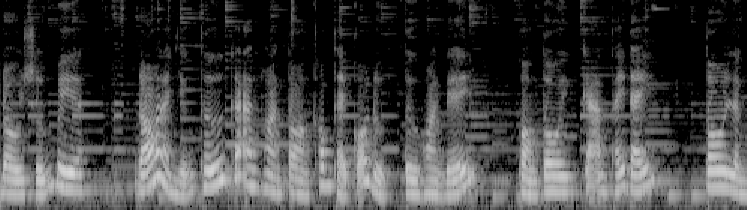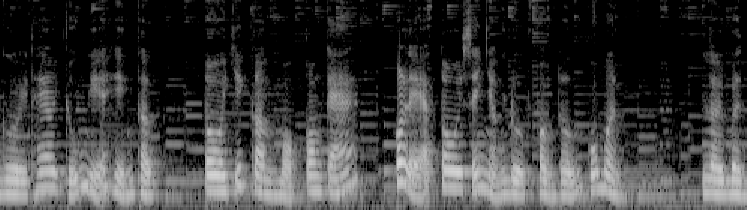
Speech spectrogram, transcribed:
đòi xưởng bia. Đó là những thứ các anh hoàn toàn không thể có được từ hoàng đế. Còn tôi, các anh thấy đấy, tôi là người theo chủ nghĩa hiện thực. Tôi chỉ cần một con cá có lẽ tôi sẽ nhận được phần thưởng của mình. Lời bình.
